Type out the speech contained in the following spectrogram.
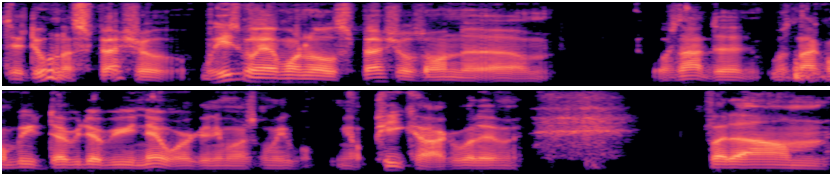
they're doing a special. He's going to have one of those specials on the um was not the was not going to be WWE Network anymore. It's going to be you know Peacock or whatever. But um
